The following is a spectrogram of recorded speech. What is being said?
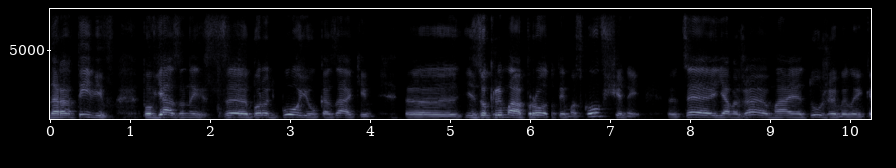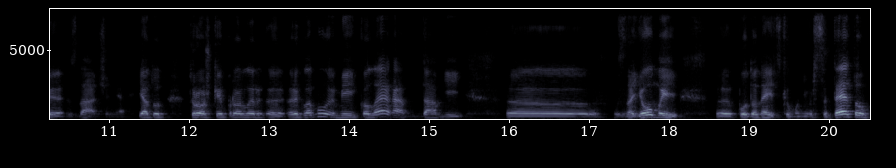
наративів, пов'язаних з боротьбою казаків, е, і, зокрема, проти Московщини, це я вважаю має дуже велике значення. Я тут трошки прорекламую. Мій колега, давній е, знайомий е, по Донецькому університету,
